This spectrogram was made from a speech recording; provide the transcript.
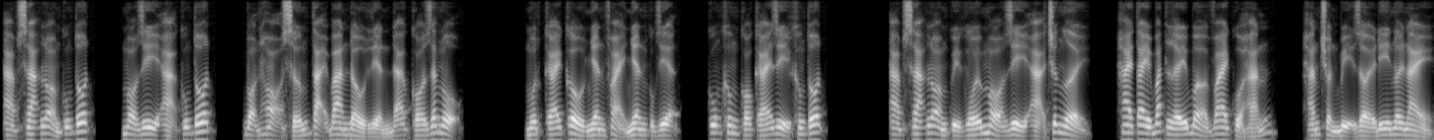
ạp xã lỏm cũng tốt, mọ gì ạ cũng tốt, bọn họ sớm tại ban đầu liền đã có giác ngộ. Một cái cầu nhân phải nhân cục diện, cũng không có cái gì không tốt. Ảp xã lòm quỷ gối mỏ gì ạ trước người, hai tay bắt lấy bờ vai của hắn, hắn chuẩn bị rời đi nơi này,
